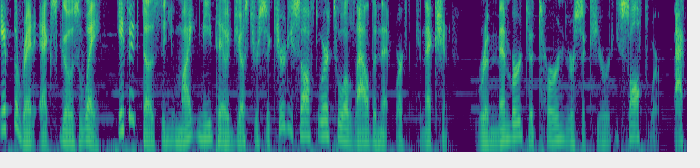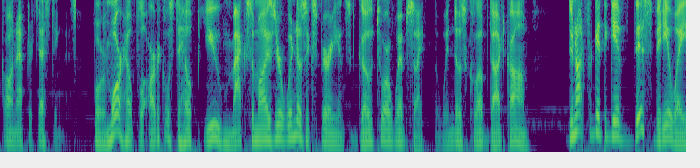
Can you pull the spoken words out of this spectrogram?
if the red X goes away. If it does, then you might need to adjust your security software to allow the network connection. Remember to turn your security software back on after testing this. For more helpful articles to help you maximize your Windows experience, go to our website, thewindowsclub.com. Do not forget to give this video a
